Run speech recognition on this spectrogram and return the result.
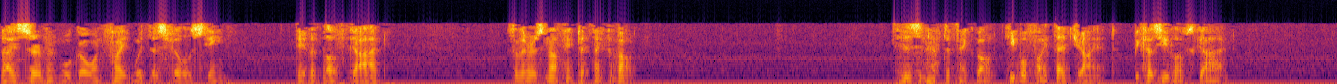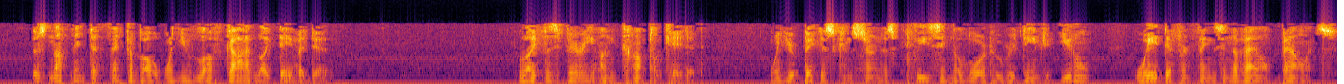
Thy servant will go and fight with this Philistine. David loved God, so there is nothing to think about. He doesn't have to think about. He will fight that giant because he loves God. There's nothing to think about when you love God like David did. Life is very uncomplicated when your biggest concern is pleasing the Lord who redeemed you. You don't weigh different things in the balance.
